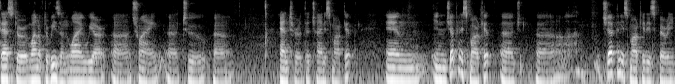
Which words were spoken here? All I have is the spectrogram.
that's the one of the reason why we are trying to enter the Chinese market. And in Japanese market, uh, uh, Japanese market is very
